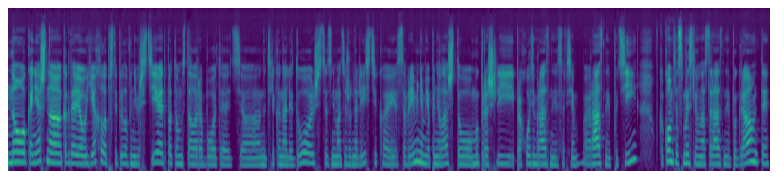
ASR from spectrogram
Но, конечно, когда я уехала, поступила в университет, потом стала работать э, на телеканале «Дождь», заниматься журналистикой, со временем я поняла, что мы прошли и проходим разные совсем разные пути. В каком-то смысле у нас разные бэкграунды,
